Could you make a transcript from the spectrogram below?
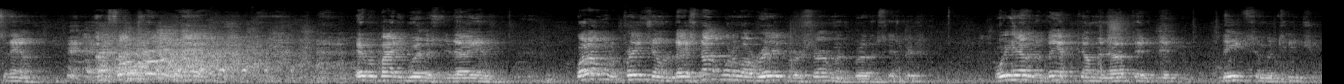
sit down. I'm so thrilled to have everybody with us today. And what I want to preach on today, it's not one of my regular sermons, brothers and sisters. We have an event coming up that, that needs some attention.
